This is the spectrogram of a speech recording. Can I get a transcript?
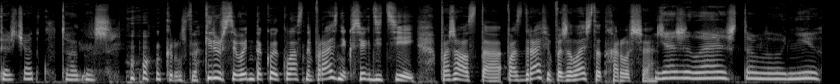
перчатку Таноса. Круто. Кирюш, сегодня такой классный праздник всех детей. Пожалуйста, поздравь и пожелай что-то хорошее. Я желаю, чтобы у них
